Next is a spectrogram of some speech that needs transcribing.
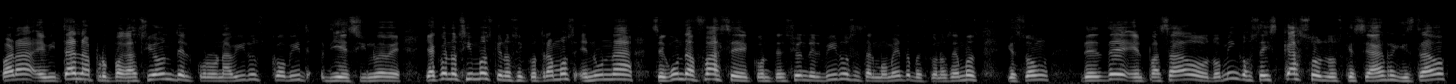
para evitar la propagación del coronavirus COVID-19. Ya conocimos que nos encontramos en una segunda fase de contención del virus. Hasta el momento pues conocemos que son desde el pasado domingo seis casos los que se han registrado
